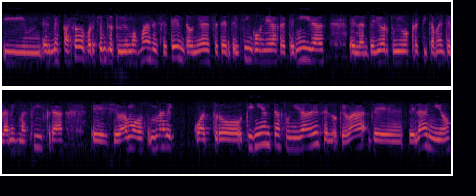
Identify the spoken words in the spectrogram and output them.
Y mm, el mes pasado, por ejemplo, tuvimos más de 70 unidades, 75 unidades retenidas, el anterior tuvimos prácticamente la misma cifra, eh, llevamos más de cuatro, 500 unidades en lo que va de, del año,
